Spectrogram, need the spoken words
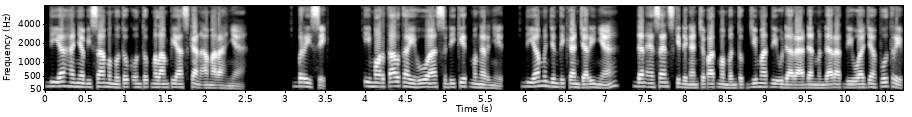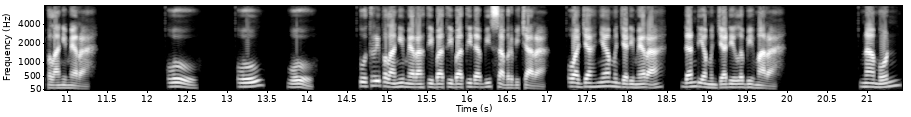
Dia hanya bisa mengutuk untuk melampiaskan amarahnya. Berisik. Immortal Taihua sedikit mengernyit. Dia menjentikkan jarinya, dan Esenski dengan cepat membentuk jimat di udara dan mendarat di wajah Putri Pelangi Merah. Wu! Wu! Wu! Putri Pelangi Merah tiba-tiba tidak bisa berbicara. Wajahnya menjadi merah, dan dia menjadi lebih marah. Namun,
